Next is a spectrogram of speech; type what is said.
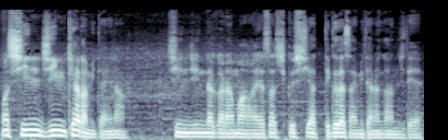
まあ、新人キャラみたいな。新人だからまあ、優しくしてやってくださいみたいな感じで。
